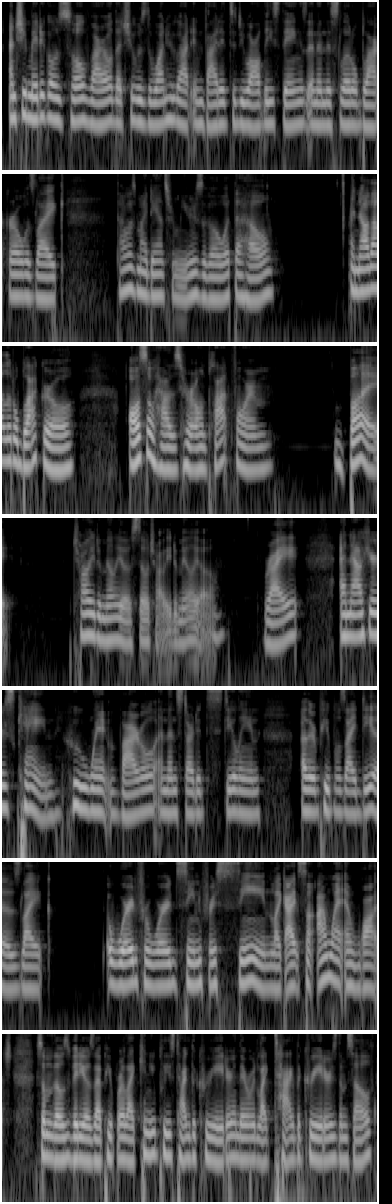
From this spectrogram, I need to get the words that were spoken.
And she made it go so viral that she was the one who got invited to do all these things. And then this little black girl was like, that was my dance from years ago. What the hell? And now that little black girl also has her own platform, but Charlie D'Amelio is still Charlie D'Amelio, right? And now here's Kane, who went viral and then started stealing other people's ideas. Like, word for word, scene for scene. Like I, so I went and watched some of those videos that people are like, "Can you please tag the creator?" And they would like tag the creators themselves.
